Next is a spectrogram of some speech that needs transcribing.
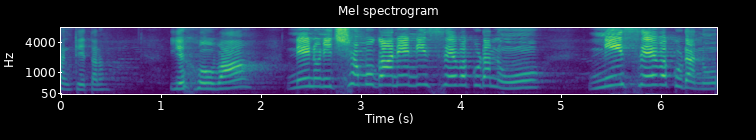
సంకీర్తనం. యహోవా నేను నిత్యముగానే నీ సేవకుడను నీ సేవకుడను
